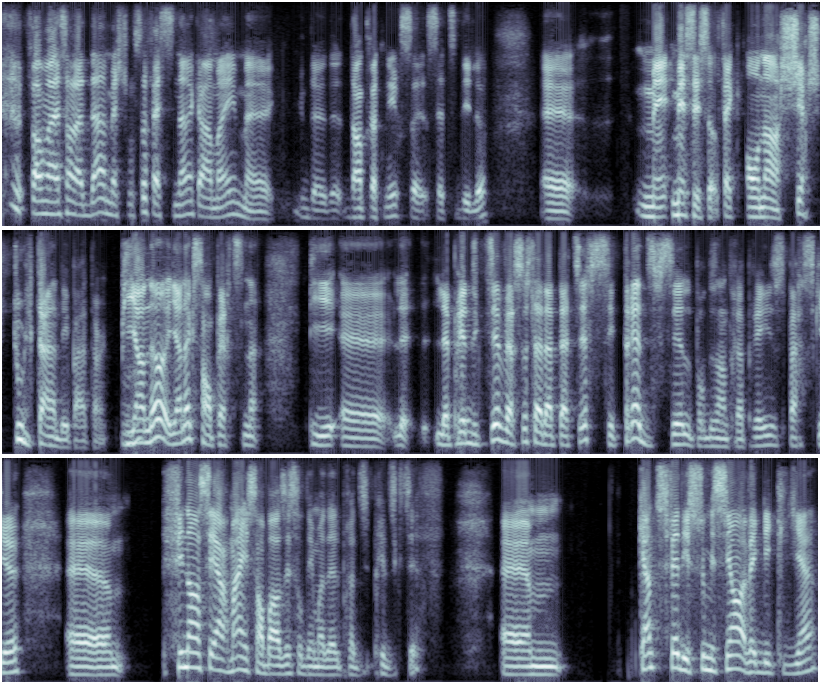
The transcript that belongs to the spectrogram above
formation là-dedans, mais je trouve ça fascinant quand même euh, de- de- d'entretenir ce- cette idée-là. Euh, mais mais c'est ça. Fait qu'on en cherche tout le temps des patterns. Puis il y en a, il y en a qui sont pertinents. Puis euh, le, le prédictif versus l'adaptatif, c'est très difficile pour des entreprises parce que euh, financièrement, ils sont basés sur des modèles prédi- prédictifs. Euh, quand tu fais des soumissions avec des clients,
